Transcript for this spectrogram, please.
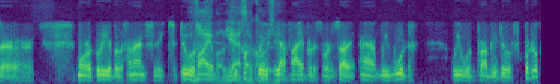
uh, more agreeable financially to do it, Viable, yes, of course, we- yeah. yeah, viable is the word. Sorry, uh, we would we would probably do it. But look,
